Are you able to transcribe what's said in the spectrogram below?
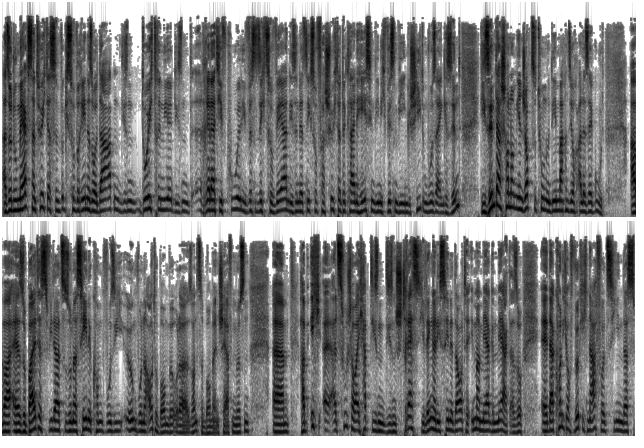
Also du merkst natürlich, das sind wirklich souveräne Soldaten, die sind durchtrainiert, die sind äh, relativ cool, die wissen sich zu wehren, die sind jetzt nicht so verschüchterte kleine Häschen, die nicht wissen, wie ihnen geschieht und wo sie eigentlich sind. Die sind da schon, um ihren Job zu tun und den machen sie auch alle sehr gut. Aber äh, sobald es wieder zu so einer Szene kommt, wo sie irgendwo eine Autobombe oder sonst eine Bombe entschärfen müssen, ähm, habe ich äh, als Zuschauer, ich habe diesen, diesen Stress, je länger die Szene dauerte, immer mehr gemerkt. Also äh, da konnte ich auch wirklich nachvollziehen, dass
